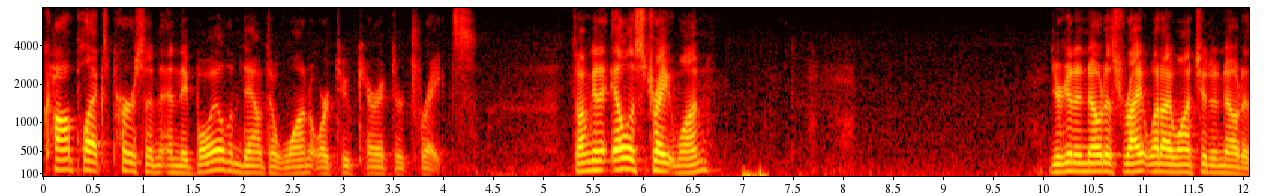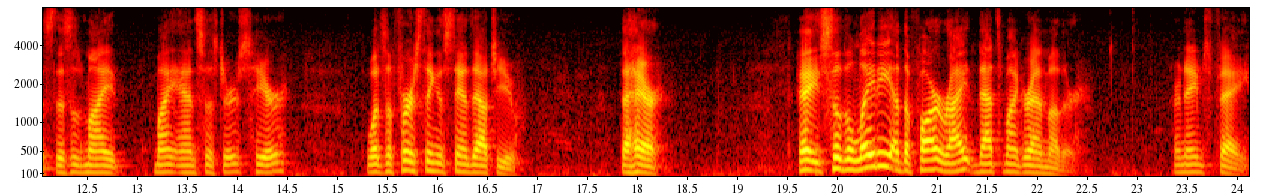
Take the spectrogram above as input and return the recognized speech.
complex person and they boil them down to one or two character traits. So I'm going to illustrate one. You're going to notice right what I want you to notice. This is my, my ancestors here. What's the first thing that stands out to you? The hair. Hey, so the lady at the far right, that's my grandmother. Her name's Faye.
